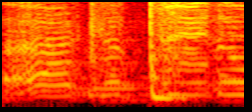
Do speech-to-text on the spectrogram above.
I could be the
